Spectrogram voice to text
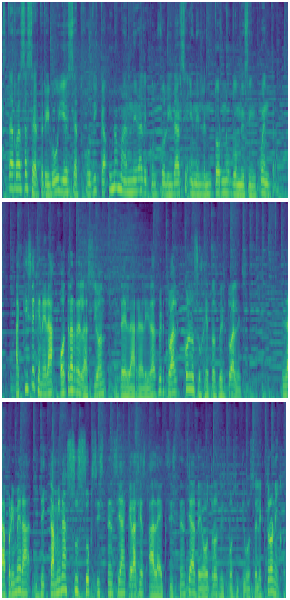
Esta raza se atribuye, se adjudica una manera de consolidarse en el entorno donde se encuentra. Aquí se genera otra relación de la realidad virtual con los sujetos virtuales. La primera dictamina su subsistencia gracias a la existencia de otros dispositivos electrónicos,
